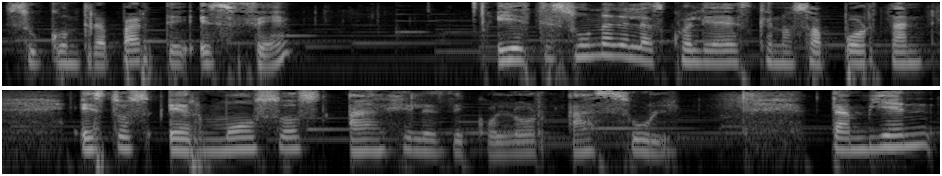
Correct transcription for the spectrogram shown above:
su contraparte es Fe. Y esta es una de las cualidades que nos aportan estos hermosos ángeles de color azul. También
